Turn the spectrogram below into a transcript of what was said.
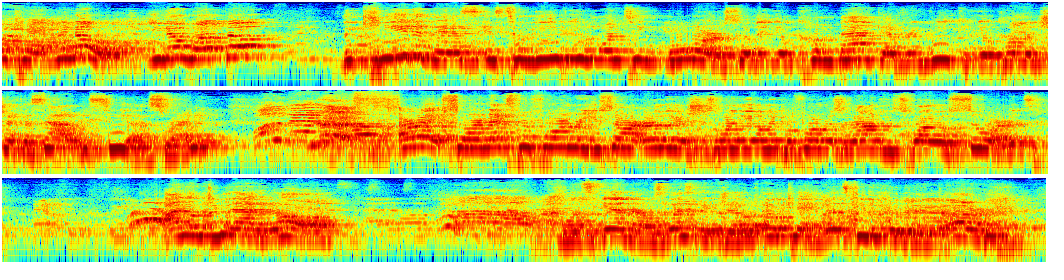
Okay, I know. You know what though? The key to this is to leave you wanting more so that you'll come back every week and you'll come and check us out and see us, right? Yes! All right, so our next performer, you saw earlier, she's one of the only performers around who swallows swords. I don't do that at all. Once again, that was lesbian joke. Okay, let's keep it moving. All right.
